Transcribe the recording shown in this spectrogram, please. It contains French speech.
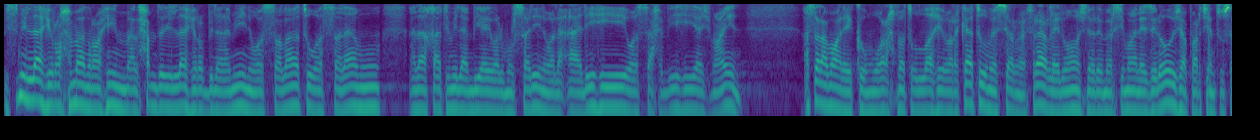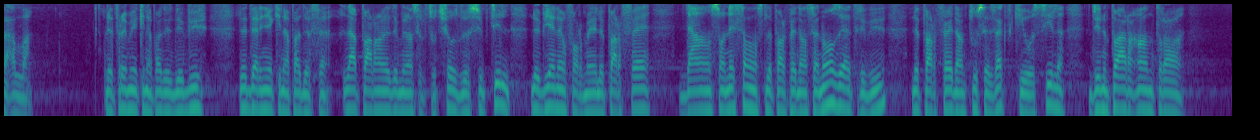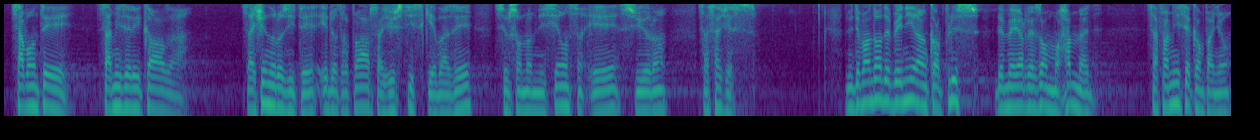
بسم الله الرحمن الرحيم الحمد لله رب العالمين والصلاة والسلام على خاتم الأنبياء والمرسلين وعلى آله وصحبه أجمعين السلام عليكم ورحمة الله وبركاته مسير مفرر للونج لرمرسيمان لزلوج أبارتين تسع الله Le premier qui n'a pas de début, le dernier qui n'a pas de fin, l'apparent, le dominant sur toutes choses, le subtil, le bien informé, le parfait dans son essence, le parfait dans ses noms et attributs, le parfait dans tous ses actes qui oscillent d'une part entre sa bonté, sa miséricorde, sa générosité et d'autre part sa justice qui est basée sur son omniscience et sur sa sagesse. Nous demandons de bénir encore plus le meilleur des hommes, Mohammed, sa famille, ses compagnons,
